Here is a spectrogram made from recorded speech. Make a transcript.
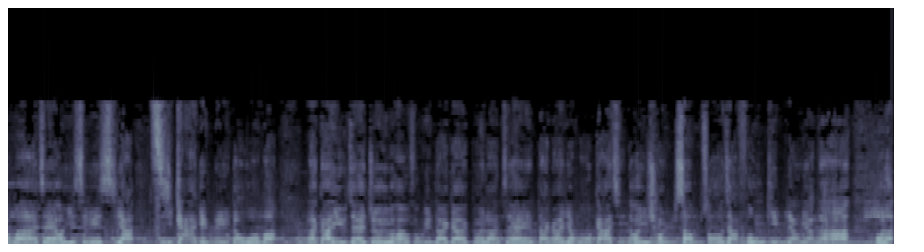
咁啊，即係可以自己試下自家嘅味道啊嘛。嗱，假如即係最後奉勸大家一句啦，即係大家任何價錢都可以隨心所擇，豐儉由人啦吓。好啦，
